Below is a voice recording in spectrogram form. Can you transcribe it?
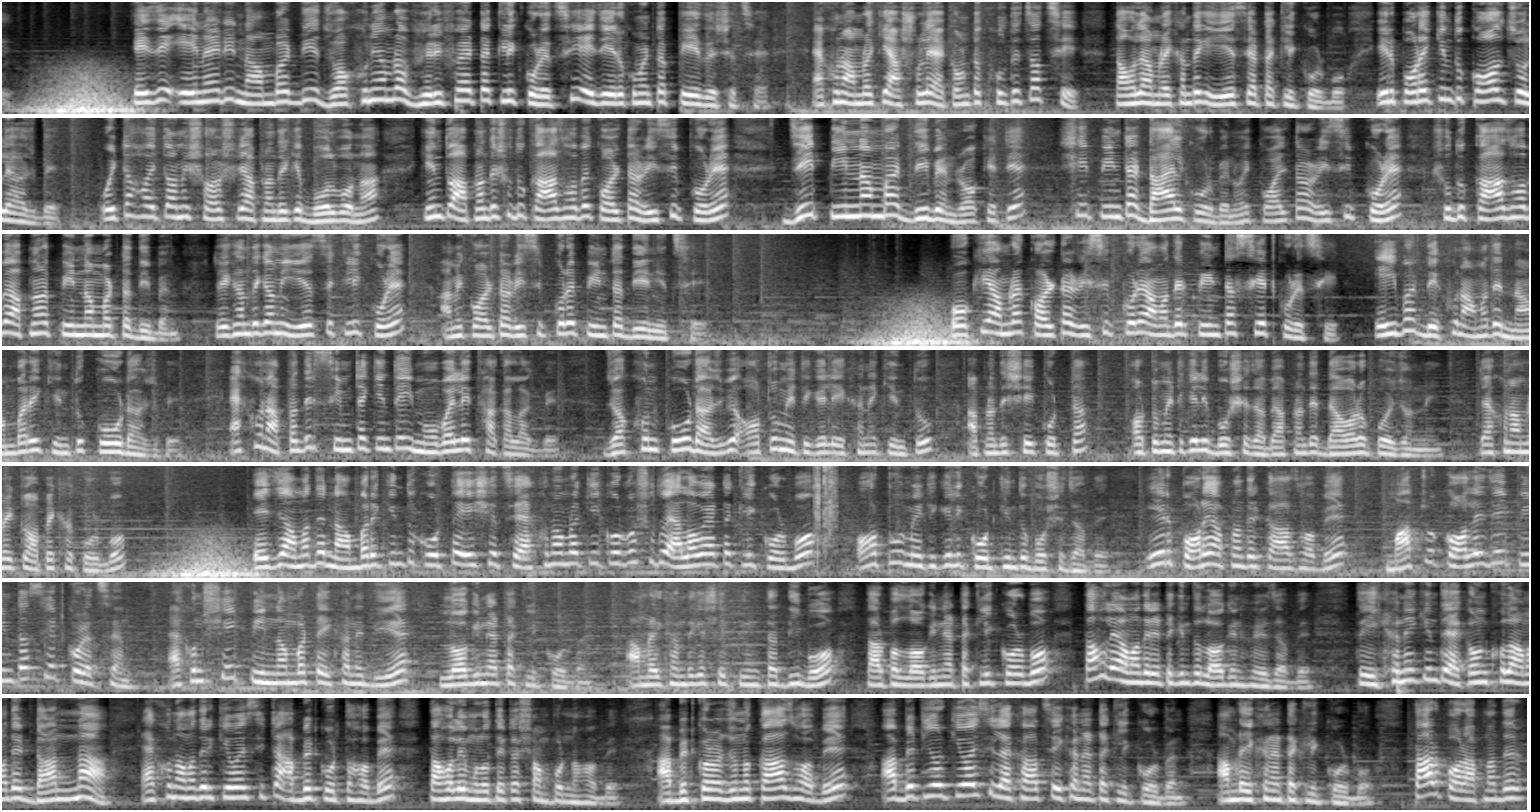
এই যে এনআইডি নাম্বার দিয়ে যখনই আমরা ভেরিফায়ারটা ক্লিক করেছি, এই যে এরকম একটা পেজ এসেছে। এখন আমরা কি আসলে অ্যাকাউন্টটা খুলতে চাচ্ছি? তাহলে আমরা এখান থেকে ইয়েস একটা ক্লিক করব। এরপরে কিন্তু কল চলে আসবে। ওইটা হয়তো আমি সরাসরি আপনাদেরকে বলব না, কিন্তু আপনাদের শুধু কাজ হবে কলটা রিসিভ করে যেই পিন নাম্বার দিবেন রকেটে সেই পিনটা ডায়াল করবেন। ওই কলটা রিসিভ করে শুধু কাজ হবে আপনারা পিন নাম্বারটা দিবেন। তো এখান থেকে আমি ইয়েসে ক্লিক করে আমি কলটা রিসিভ করে পিনটা দিয়ে নিচ্ছি। ওকে আমরা কলটা রিসিভ করে আমাদের পিনটা সেট করেছি। এইবার দেখুন আমাদের নাম্বারে কিন্তু কোড আসবে। এখন আপনাদের সিমটা কিন্তু এই মোবাইলেই থাকা লাগবে। যখন কোড আসবে অটোমেটিক্যালি এখানে কিন্তু আপনাদের সেই কোডটা অটোমেটিক্যালি বসে যাবে, আপনাদের দেওয়ারও প্রয়োজন নেই। তো এখন আমরা একটু অপেক্ষা করব। এই যে আমাদের নাম্বারে কিন্তু কোডটা এসেছে, এখন আমরা কি করব? শুধু অ্যালাও একটা ক্লিক করব অটোমেটিক্যালি কোড কিন্তু বসে যাবে। এরপরে আপনাদের কাজ হবে, মাত্র কলে যেই পিনটা সেট করেছেন, এখন সেই পিন নাম্বারটা এখানে দিয়ে লগ ইন একটা ক্লিক করবেন। আমরা এখান থেকে সেই পিনটা দিব, তারপর লগ ইন একটা ক্লিক করব, তাহলে আমাদের এটা কিন্তু লগ ইন হয়ে যাবে। তো এখানে কিন্তু অ্যাকাউন্ট খোলা আমাদের ডান না, এখন আমাদের কেওয়াইসিটা আপডেট করতে হবে, তাহলে মূলত এটা সম্পূর্ণ হবে। আপডেট করার জন্য কাজ হবে আপডেট ইওর কেওয়াইসি লেখা আছে, এখানে একটা ক্লিক করবেন, আমরা এখানে একটা ক্লিক করব। তারপর আপনাদের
